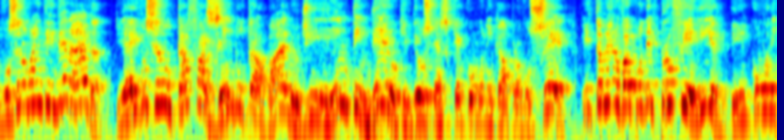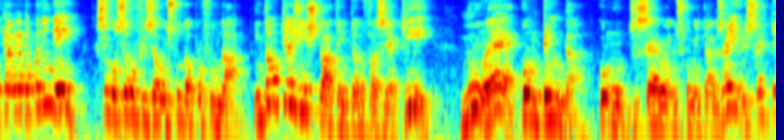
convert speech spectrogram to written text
você não vai entender nada. E aí você não está fazendo o trabalho de entender o que Deus quer, quer comunicar para você e também não vai poder proferir e comunicar nada para ninguém se você não fizer um estudo aprofundado. Então o que a gente está tentando fazer aqui não é contenda, como disseram aí nos comentários, aí você está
